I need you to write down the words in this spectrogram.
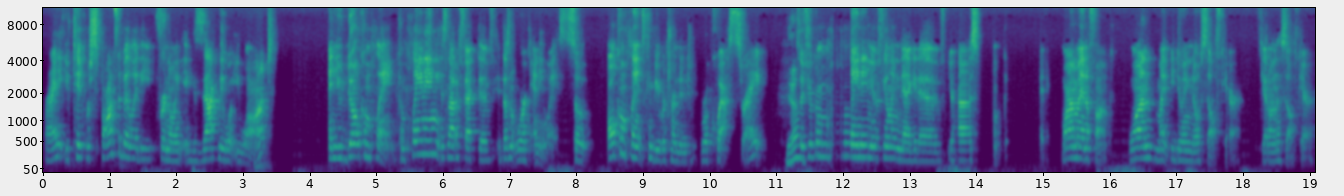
right? You take responsibility for knowing exactly what you want and you don't complain. Complaining is not effective. It doesn't work anyways. So all complaints can be returned into requests, right? Yeah. So if you're complaining, you're feeling negative, you're having a funk. Okay. Why am I in a funk? One might be doing no self-care. get on the self-care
